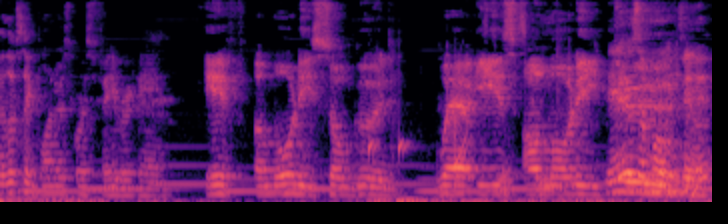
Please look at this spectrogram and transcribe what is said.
It looks like Blunderscore's favorite game. if Omori's so good, where is Omori? Here's a dude?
